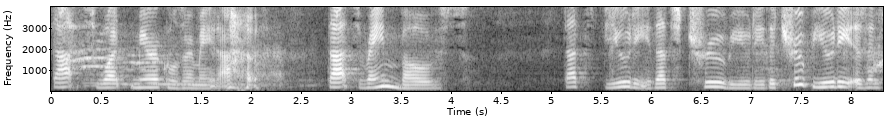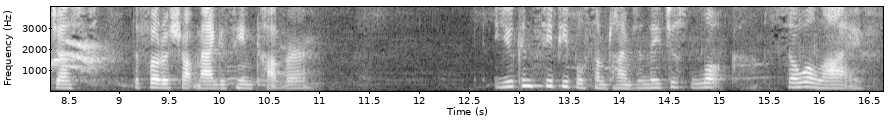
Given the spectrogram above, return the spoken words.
that's what miracles are made out of. That's rainbows. That's beauty. That's true beauty. The true beauty isn't just the Photoshop magazine cover. You can see people sometimes and they just look so alive.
